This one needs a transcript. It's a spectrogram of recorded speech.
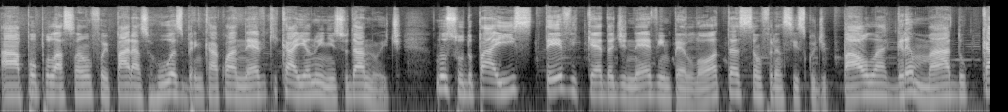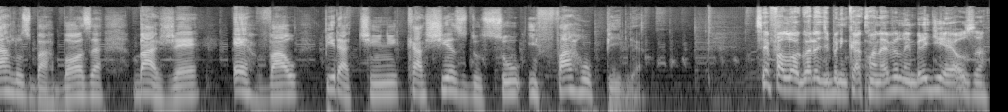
a população foi para as ruas brincar com a neve que caía no início da noite. No sul do país, teve queda de neve em Pelotas, São Francisco de Paula, Gramado, Carlos Barbosa, Bagé, Erval, Piratini, Caxias do Sul e Farroupilha. Você falou agora de brincar com a neve, eu lembrei de Elsa.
